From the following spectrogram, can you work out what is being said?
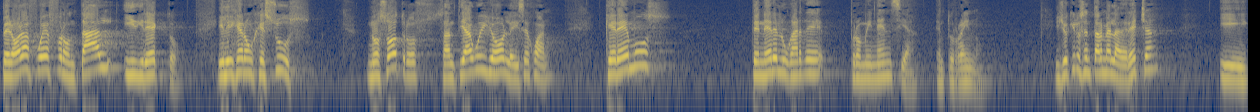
pero ahora fue frontal y directo. Y le dijeron, Jesús, nosotros, Santiago y yo, le dice Juan, queremos tener el lugar de prominencia en tu reino. Y yo quiero sentarme a la derecha y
